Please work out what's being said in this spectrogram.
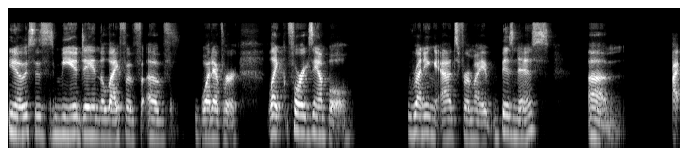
you know, this is me a day in the life of of whatever. Like for example, running ads for my business um I,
